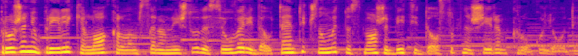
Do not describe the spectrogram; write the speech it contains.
pružanju prilike lokalnom stanovništvu da se uveri da autentična umetnost može biti dostupna širom krugu ljudi.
